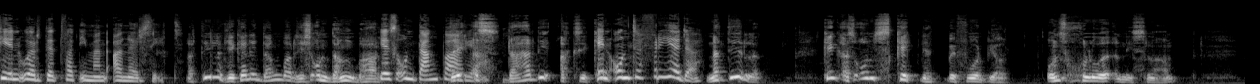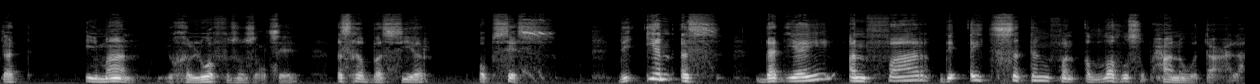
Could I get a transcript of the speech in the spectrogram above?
teenoor dit wat iemand anders het? Natuurlik, jy kan nie dankbaar, jy's ondankbaar. Jy's ondankbaar, ja. Dis daardie aksie. En ontevrede. Natuurlik. Kyk, as ons kyk net byvoorbeeld, ons glo in Islam dat iman, jou geloof, soos ons sal sê, is gebaseer op 6. Die een is dat jy aanvaar die uitsitting van Allah subhanahu wa ta'ala.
